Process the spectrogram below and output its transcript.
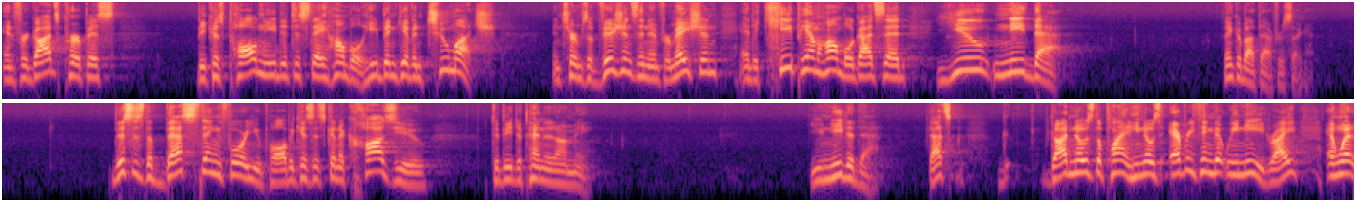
and for God's purpose because Paul needed to stay humble. He'd been given too much in terms of visions and information, and to keep him humble, God said, You need that. Think about that for a second. This is the best thing for you, Paul, because it's going to cause you to be dependent on me. You needed that. That's God knows the plan. He knows everything that we need, right? And when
